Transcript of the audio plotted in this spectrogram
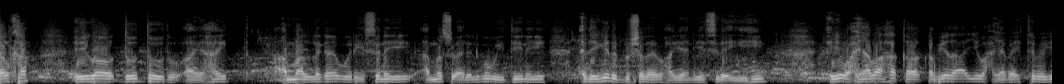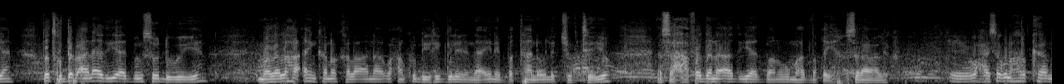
dalka iyagoo doodoodu ay ahayd ama laga wareysanayey ama su'aale lagu weydiinayey adeegyada bulshada ay u hayaan iyo sida ay yihiin iyo waxyaabaha qabyada iyo waxyaaba ay tabayaan dadku dabcan aad iyo aad bay u soo dhoweeyeen madalaha caynkan oo kale ana waxaan ku dhiirigelinaynaa inay bataan oo la joogteeyo. Saxaafaddana aad iyo aad baan ugu mahadnaqaya. Asalaamu calaykum. Waxaa isaguna halkan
